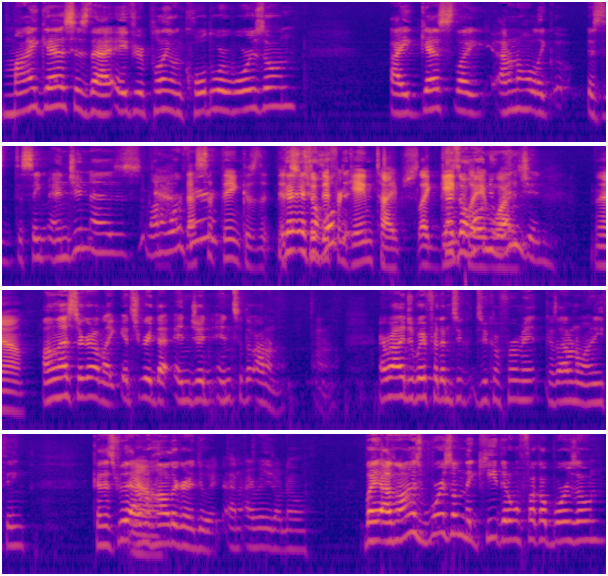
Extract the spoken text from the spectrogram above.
my guess is that if you're playing on Cold War Warzone, I guess like I don't know like is it the same engine as Modern Warfare? That's the thing, because it's, it's two different di- game types, like gameplay It's a whole new wise. engine. Yeah, Unless they're gonna like integrate that engine into the I don't know. I don't know. I'd rather just wait for them to, to confirm it because I don't know anything. Because it's really I don't know how they're gonna do it. I, I really don't know. But as long as Warzone they keep they don't fuck up Warzone,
